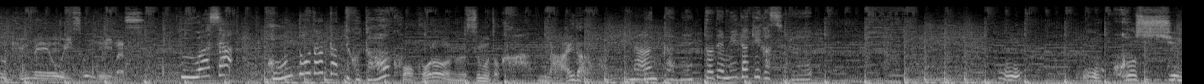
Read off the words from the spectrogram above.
の究明を急いでいます。噂本当だったってこと？心を盗むとかないだろ。なんかネットで見た気がする。おかしいな。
